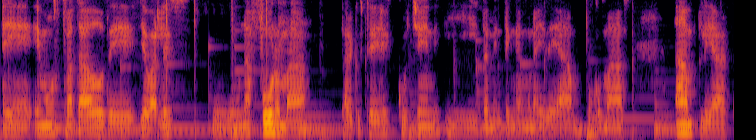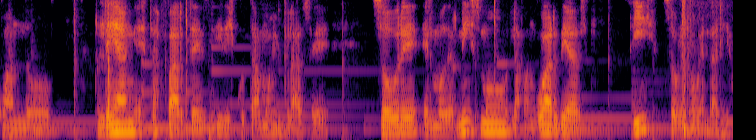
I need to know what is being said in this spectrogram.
eh, hemos tratado de llevarles una forma para que ustedes escuchen y también tengan una idea un poco más amplia cuando lean estas partes y discutamos en clase sobre el modernismo, las vanguardias y sobre Rubén Darío.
